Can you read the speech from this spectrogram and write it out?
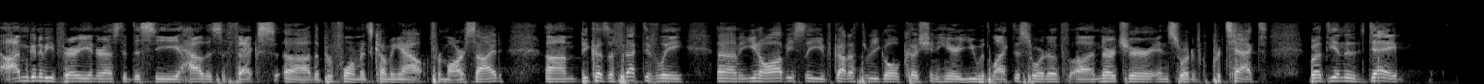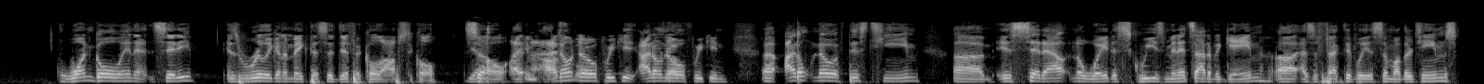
I'm going to be very interested to see how this affects uh, the performance coming out from our side, um, because effectively, um, you know, obviously obviously you've got a three goal cushion here. You would like to sort of uh, nurture and sort of protect, but at the end of the day, one goal in at City is really going to make this a difficult obstacle. Yeah, so I, I don't know if we can. I don't know if we can. Uh, I don't know if this team um, is set out in a way to squeeze minutes out of a game uh, as effectively as some other teams.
